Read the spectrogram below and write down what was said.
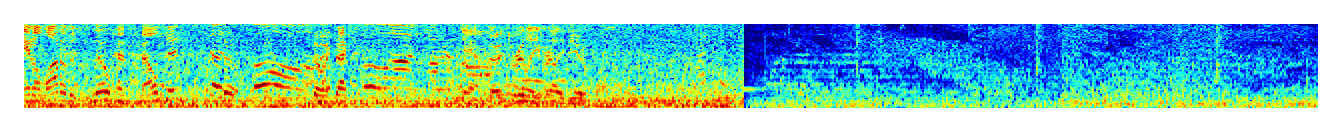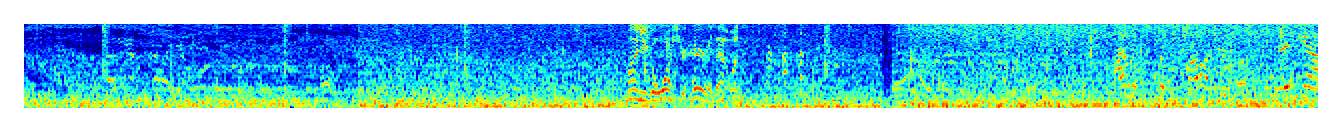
and a lot of the snow has melted. So, it's full. so it's actually- full on waterfall. Yeah, so it's really, really beautiful. You go wash your hair in that one. I would slip and fall under. There you go.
